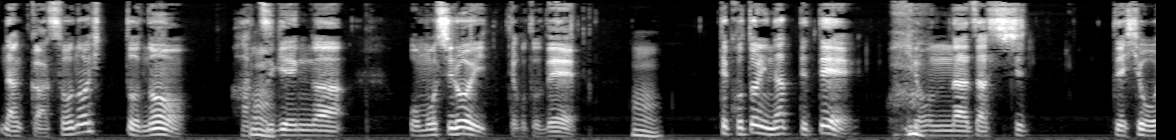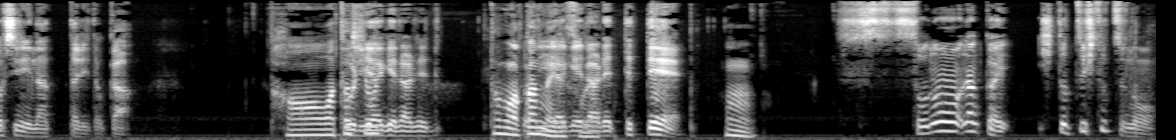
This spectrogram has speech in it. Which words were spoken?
なんかその人の発言が面白いってことで、うん。ってことになってて、いろんな雑誌で表紙になったりとか、はあ、私は取り上げられる、多分わかん取り上ないです。げられてて、うん。そのなんか一つ一つの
